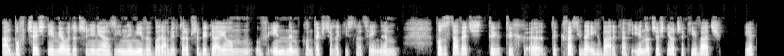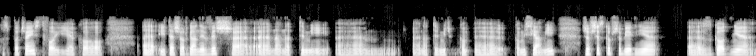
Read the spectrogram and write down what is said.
albo wcześniej miały do czynienia z innymi wyborami, które przebiegają w innym kontekście legislacyjnym, pozostawiać tych, tych, e, tych kwestii na ich barkach i jednocześnie oczekiwać jako społeczeństwo i jako e, i też organy wyższe e, nad tymi, nad tymi komisjami, że wszystko przebiegnie zgodnie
